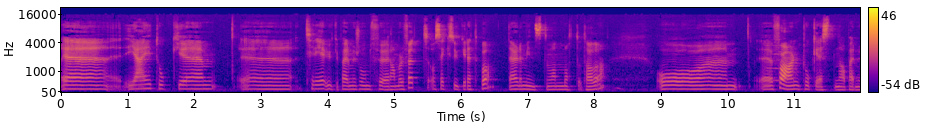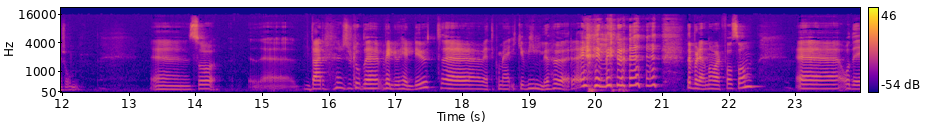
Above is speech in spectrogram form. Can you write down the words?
Eh, jeg tok eh, eh, tre uker permisjon før han ble født, og seks uker etterpå. Det er det minste man måtte ta da. Og faren tok resten av permisjonen. Så der slo det veldig uheldig ut. Eh, Jeg vet ikke om jeg ikke ville høre, heller. Det ble nå i hvert fall sånn. Eh, og det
